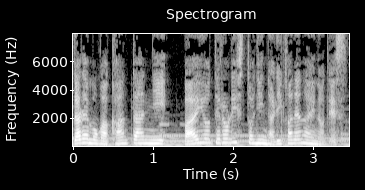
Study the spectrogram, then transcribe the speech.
誰もが簡単にバイオテロリストになりかねないのです。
